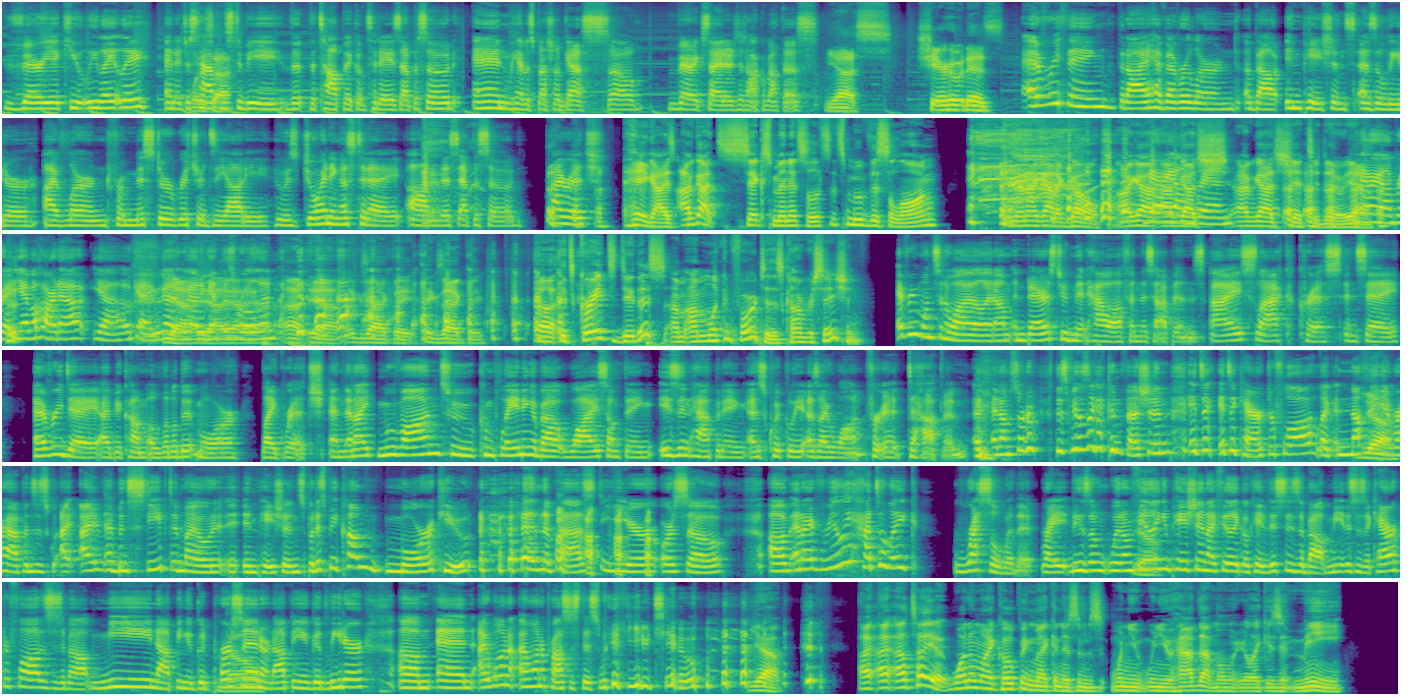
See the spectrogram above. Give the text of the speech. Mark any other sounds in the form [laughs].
very acutely lately, and it just What is happens that? to be the, the topic of today's episode. And we have a special guest, so very excited to talk about this. Yes. Share who it is. Everything that I have ever learned about impatience as a leader, I've learned from Mr. Richard Ziade, who is joining us today on this episode. Hi, Rich. [laughs] Hey guys, I've got six minutes, so let's let's move this along. And then I gotta go. I got Very I've got brand. sh- I've got shit to do. Yeah. Very on brand. You have a heart out? Yeah, okay. We got to we got to get this rolling. Yeah, Uh, yeah, exactly, exactly. Uh, it's great to do this. I'm I'm looking forward to this conversation. Every once in a while, and I'm embarrassed to admit how often this happens, I slack Chris and say, every day I become a little bit more like Rich. And then I move on to complaining about why something isn't happening as quickly as I want for it to happen. And, and I'm sort of, this feels like a confession. It's a, it's a character flaw. Like nothing Yeah. ever happens. As, I, I have been steeped in my own i- impatience, but it's become more acute [laughs] in the past [laughs] year or so. Um, and I've really had to like, wrestle with it, right? Because I'm, when I'm Yeah. feeling impatient, I feel like, okay, this is about me. This is a character flaw. This is about me not being a good person No. or not being a good leader. Um, and I want to, I want to process this [laughs] with you too. Yeah. I, I I'll tell you one of my coping mechanisms when you when you have that moment you're like is it me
